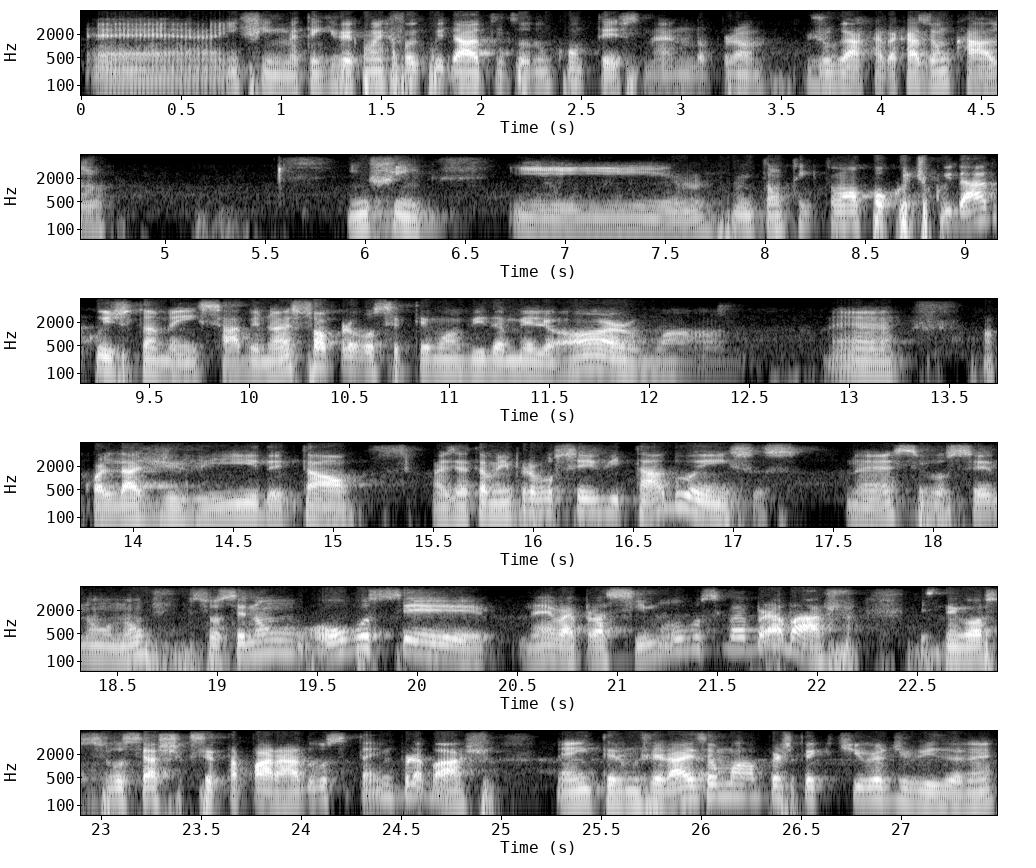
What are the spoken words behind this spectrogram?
É, enfim, mas tem que ver como é que foi cuidado, tem todo um contexto, né? Não dá para julgar, cada caso é um caso. Enfim, e então tem que tomar um pouco de cuidado com isso também, sabe? Não é só para você ter uma vida melhor, uma, né, uma qualidade de vida e tal, mas é também para você evitar doenças, né? Se você não, não se você não ou você, né, vai para cima ou você vai para baixo. Esse negócio, se você acha que você está parado, você está indo para baixo, né? Em termos gerais é uma perspectiva de vida, né?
